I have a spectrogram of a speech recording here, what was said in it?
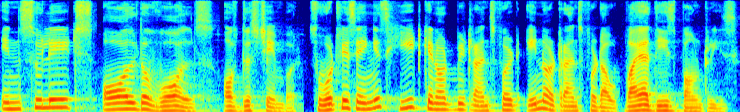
insulates all the walls of this chamber. So what we're saying is heat cannot be transferred in or transferred out via these boundaries.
